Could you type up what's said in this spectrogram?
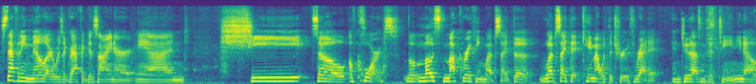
Stephanie Miller was a graphic designer and she so of course the most muckraking website the website that came out with the truth reddit in 2015 you know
